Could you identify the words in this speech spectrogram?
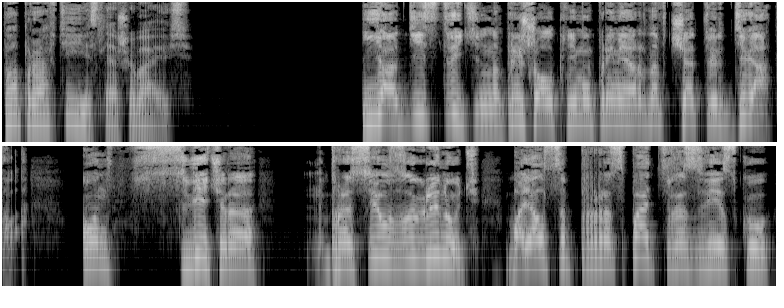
«Поправьте, если ошибаюсь». «Я действительно пришел к нему примерно в четверть девятого. Он с вечера просил заглянуть, боялся проспать развеску.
